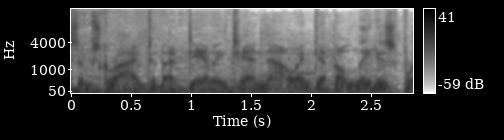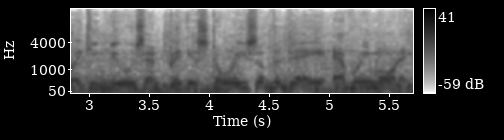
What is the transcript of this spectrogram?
Subscribe to the Daily 10 now and get the latest breaking news and biggest stories of the day every morning.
